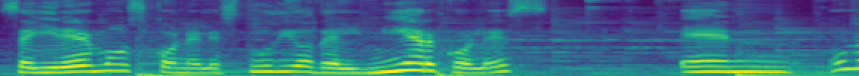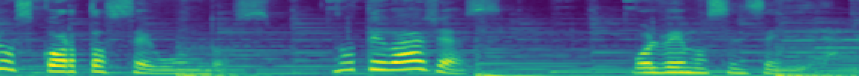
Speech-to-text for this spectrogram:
seguiremos con el estudio del miércoles en unos cortos segundos. No te vayas, volvemos enseguida.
